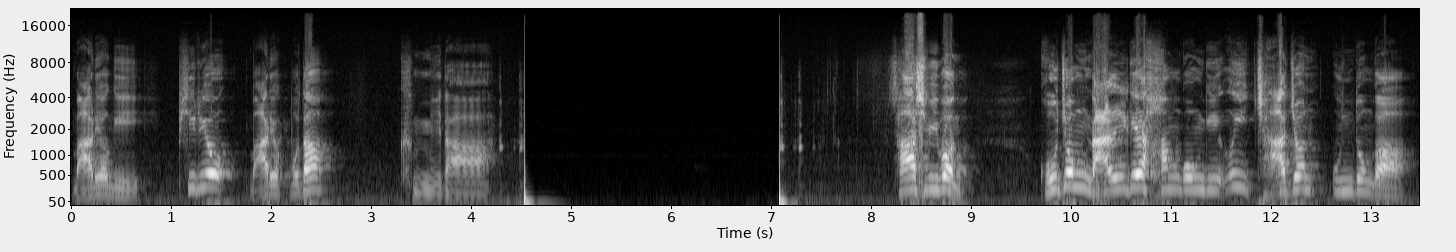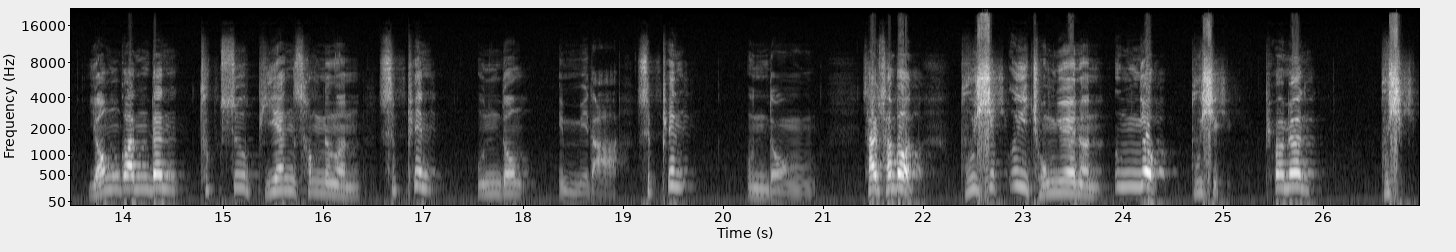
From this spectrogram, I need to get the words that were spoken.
마력이 필요 마력보다 큽니다. 42번 고종 날개 항공기의 자전 운동과 연관된 특수 비행 성능은 스핀 운동입니다. 스핀 운동. 43번 부식의 종류에는 응력 부식, 표면 부식,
